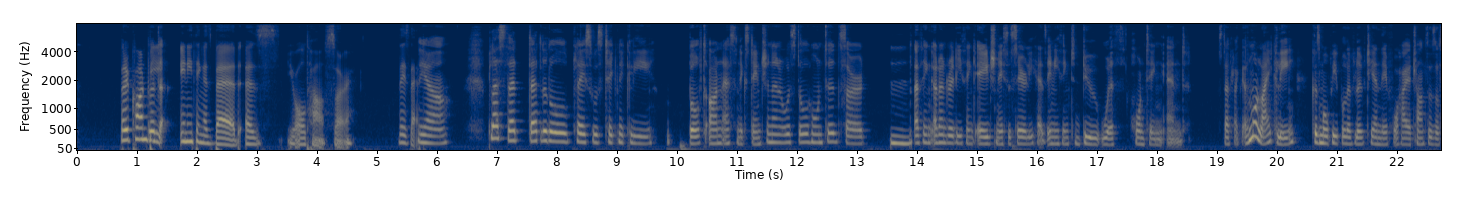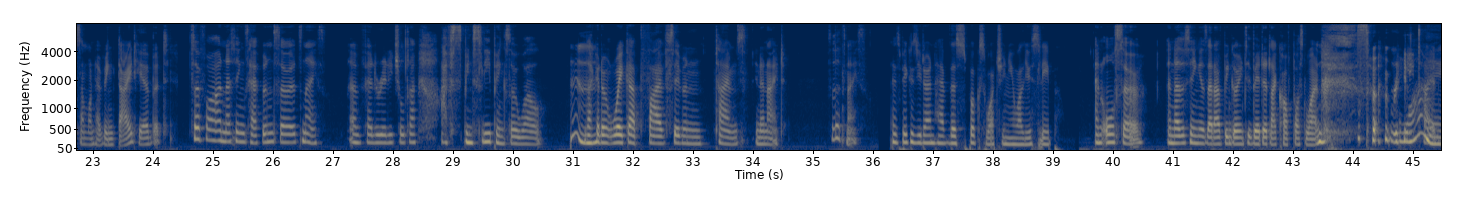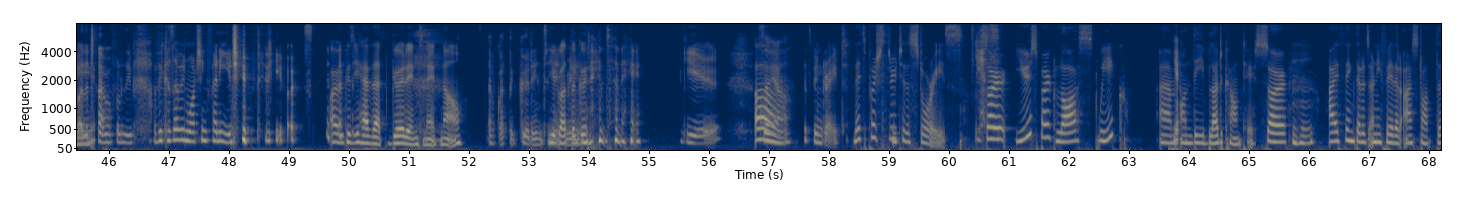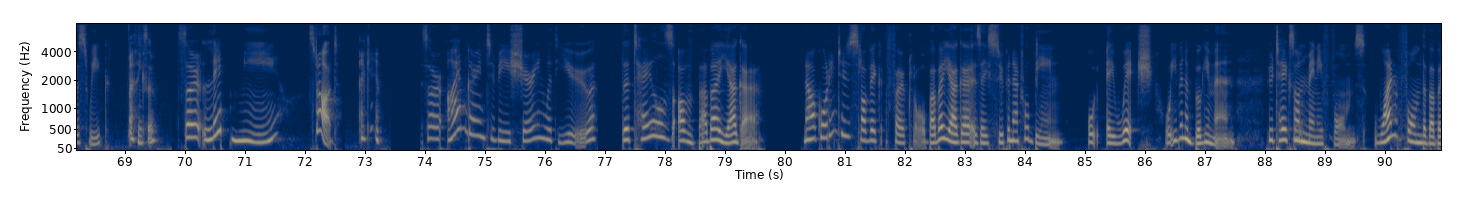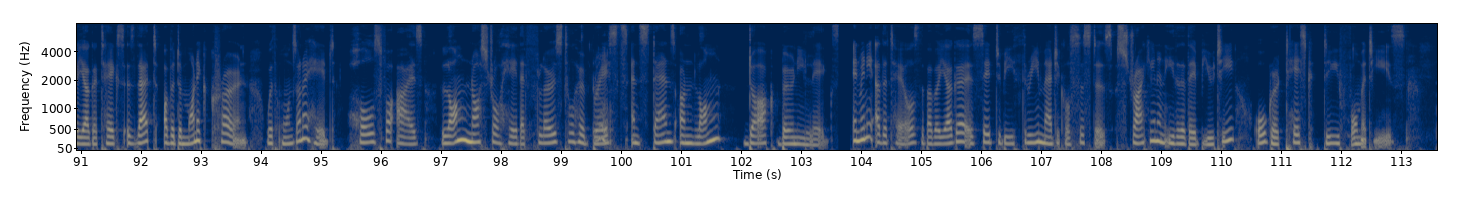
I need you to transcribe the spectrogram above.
But it can't be But- anything as bad as your old house, so there's that. Yeah. Plus that that little place was technically built on as an extension and it was still haunted, so Mm. I think I don't really think age necessarily has anything to do with haunting and stuff like that. It's more likely because more people have lived here and therefore higher chances of someone having died here, but so far nothing's happened, so it's nice. I've had a really chill time. I've been sleeping so well. Mm. Like I don't wake up five, seven times in a night. So that's nice. It's because you don't have the spooks watching you while you sleep. And also, another thing is that I've been going to bed at like half past one. so I'm really tired by the time I fall asleep. Because I've been watching funny YouTube videos. Oh, because you have that good internet now. I've got the good internet. You got the good internet. Yeah. Oh, So yeah, it's been great. Let's push through to the stories. Yes. So you spoke last week um, Yeah. on the blood count test. So hmm I think that it's only fair that I start this week. I think so. So let me start. Okay. So I'm going to be sharing with you the tales of Baba Yaga. Now, according to Slavic folklore, Baba Yaga is a supernatural being, or a witch, or even a boogeyman, who takes on hmm. many forms. One form the Baba Yaga takes is that of a demonic crone with horns on her head, holes for eyes, long nostril hair that flows till her breasts, and stands on long, dark, bony legs. In many other tales, the Baba Yaga is said to be three magical sisters, striking in either their beauty or grotesque deformities.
